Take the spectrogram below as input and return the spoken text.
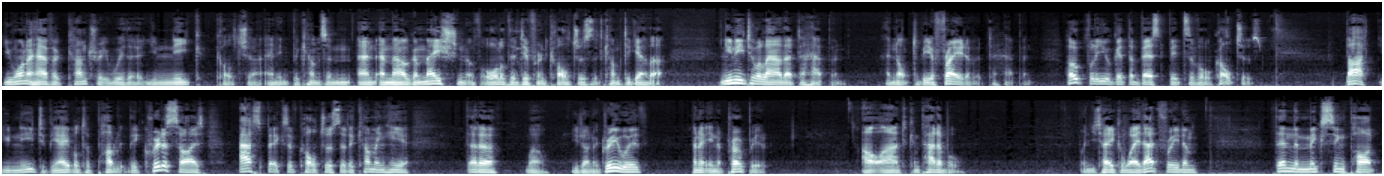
you want to have a country with a unique culture and it becomes a, an amalgamation of all of the different cultures that come together. And you need to allow that to happen and not to be afraid of it to happen. Hopefully, you'll get the best bits of all cultures. But you need to be able to publicly criticize aspects of cultures that are coming here that are, well, you don't agree with and are inappropriate or aren't compatible. When you take away that freedom, then the mixing pot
